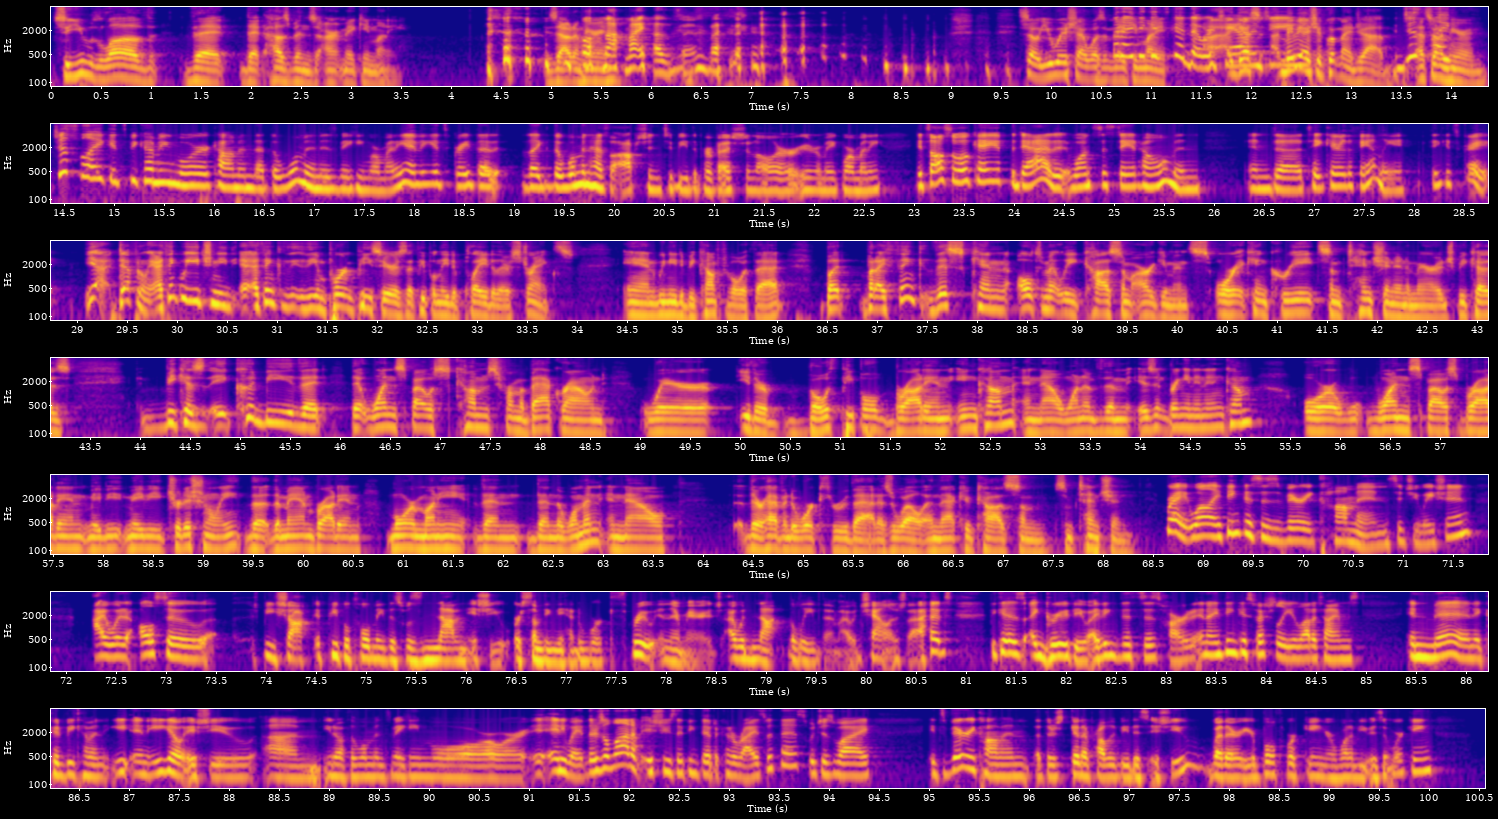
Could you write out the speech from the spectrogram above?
So you love that that husbands aren't making money. Is that what I'm well, hearing? not my husband, but so you wish I wasn't but I making think money. it's good that we're I challenging. guess uh, maybe I should quit my job. Just That's what I'm like- hearing. just like it's becoming more common that the woman is making more money. I think it's great that like the woman has the option to be the professional or you know make more money. It's also okay if the dad wants to stay at home and and uh, take care of the family. I think it's great. Yeah, definitely. I think we each need. I think the, the important piece here is that people need to play to their strengths, and we need to be comfortable with that. But but I think this can ultimately cause some arguments, or it can create some tension in a marriage because because it could be that that one spouse comes from a background where either both people brought in income and now one of them isn't bringing in income or one spouse brought in maybe maybe traditionally the the man brought in more money than than the woman and now they're having to work through that as well and that could cause some some tension Right. Well, I think this is a very common situation. I would also be shocked if people told me this was not an issue or something they had to work through in their marriage. I would not believe them. I would challenge that because I agree with you. I think this is hard. And I think, especially a lot of times in men, it could become an, e- an ego issue. Um, you know, if the woman's making more, or anyway, there's a lot of issues I think that could arise with this, which is why it's very common that there's going to probably be this issue, whether you're both working or one of you isn't working.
